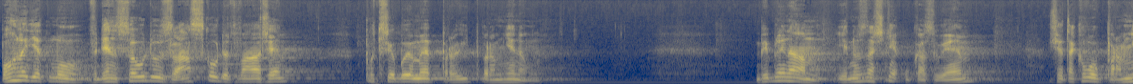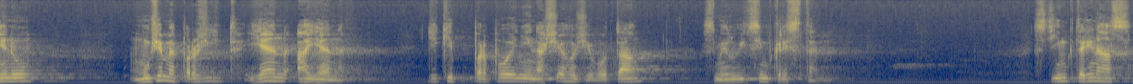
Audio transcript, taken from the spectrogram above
pohledět mu v den soudu s láskou do tváře, potřebujeme projít proměnou. Bible nám jednoznačně ukazuje, že takovou proměnu můžeme prožít jen a jen díky propojení našeho života s milujícím Kristem. S tím, který nás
